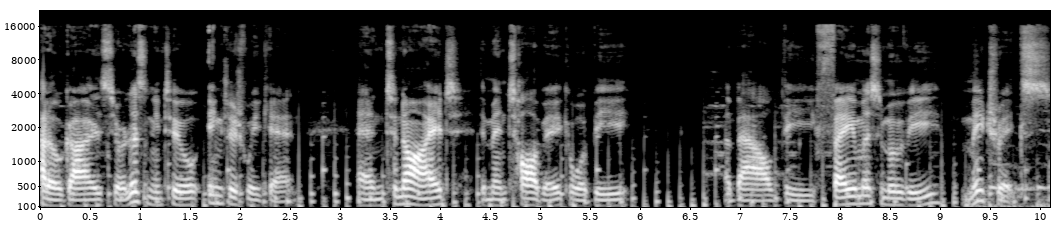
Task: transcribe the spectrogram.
Hello, guys. You're listening to English Weekend, and tonight the main topic will be about the famous movie Matrix.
